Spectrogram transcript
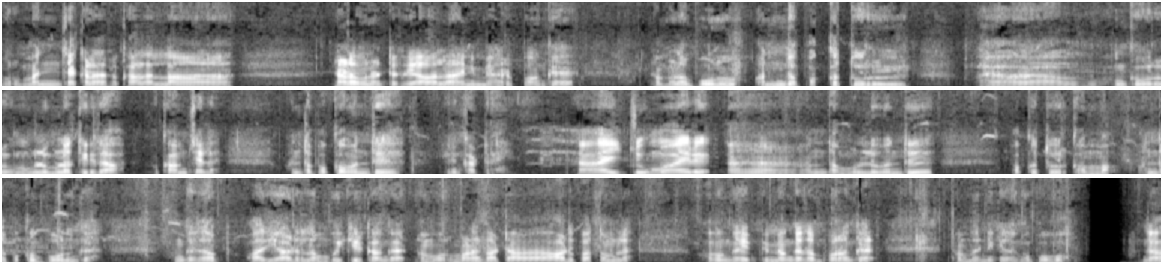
ஒரு மஞ்சள் கலர் இருக்கும் அதெல்லாம் நடவு நட்டது. அதெல்லாம் இனிமேல் இருப்பாங்க நம்மளாம் போகணும். அந்த பக்கத்து ஒரு அங்கே ஒரு முள்ளு முள்ளாக தெரியுதா? காமிச்சல. அந்த பக்கம் வந்து எனக்கு காட்டுறேன். ஆய் சும்மா இரு. ஆ, அந்த முள் வந்து பக்கத்தூர் கம்மா அந்த பக்கம் போகணுங்க அங்கே தான் பாதி ஆடுலாம் போய்க்கிருக்காங்க. நம்ம ஒரு மனக்காட்ட ஆடு பார்த்தோம்ல. அவங்க எப்பயுமே அங்கே தான் போகிறாங்க நம்ம இன்றைக்கி அங்கே போவோம். இந்தா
